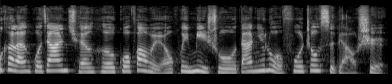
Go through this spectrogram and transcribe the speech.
克兰国家安全和国防委员会秘书达尼洛夫周四表示，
